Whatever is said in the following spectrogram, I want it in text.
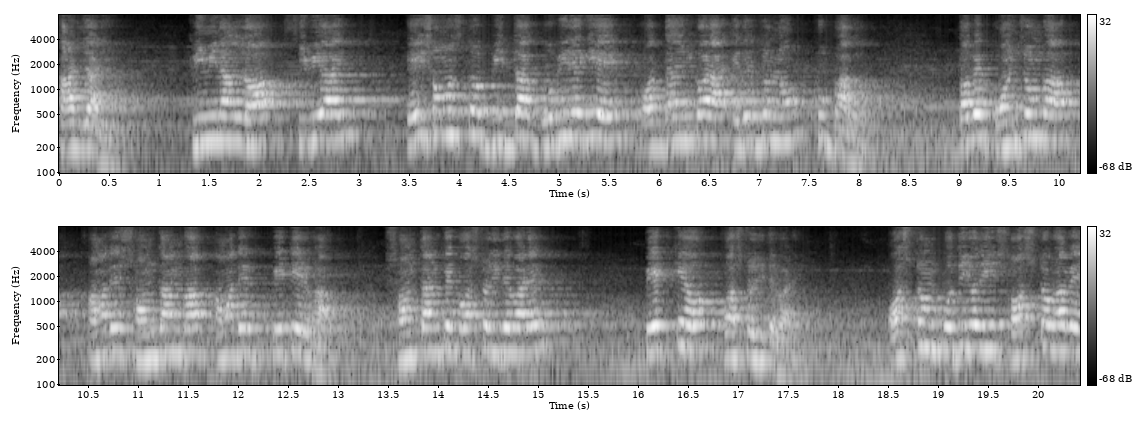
সার্জারি, ক্রিমিনাল ল, সিবিআই, এই সমস্ত বিদ্যা গভীরে গিয়ে অধ্যয়ন করা এদের জন্য খুব ভালো। তবে পঞ্চম ভাব আমাদের সন্তান ভাব, আমাদের পেটের ভাব। সন্তানকে কষ্ট দিতে পারে, পেটকেও কষ্ট দিতে পারে। অষ্টম পতি যদি ষষ্ঠভাবে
